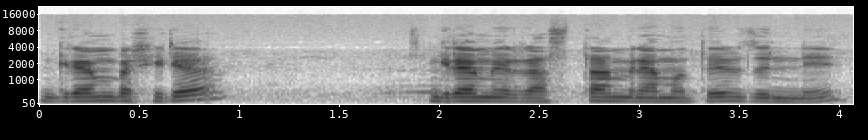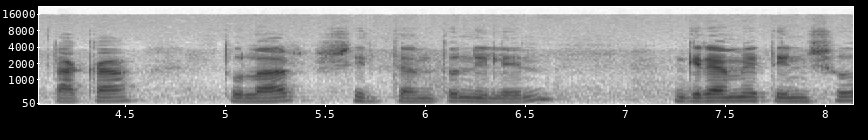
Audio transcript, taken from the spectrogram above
গ্রামবাসীরা গ্রামের রাস্তা মেরামতের জন্য টাকা তোলার সিদ্ধান্ত নিলেন। গ্রামে তিনশো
